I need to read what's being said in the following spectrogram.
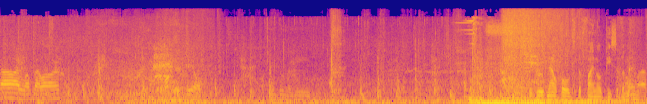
Oh, I love that line. Fuck your deal. Fucking doing the knee. The group now holds the final piece of the map.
